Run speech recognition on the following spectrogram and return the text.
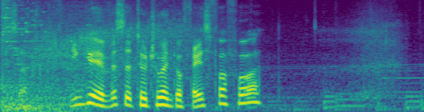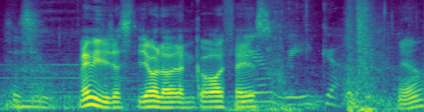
So, you can give Vista 2 2 and go face for 4? This is, maybe you just YOLO and go all face. Here we go. Yeah.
